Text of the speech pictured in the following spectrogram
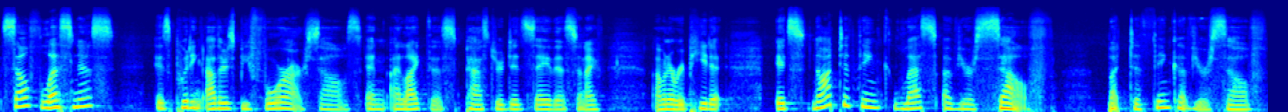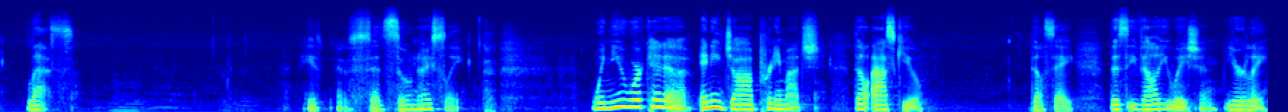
selflessness is putting others before ourselves. And I like this. Pastor did say this, and I, I'm going to repeat it. It's not to think less of yourself, but to think of yourself less. He said so nicely. When you work at a, any job, pretty much, they'll ask you, they'll say, this evaluation yearly.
